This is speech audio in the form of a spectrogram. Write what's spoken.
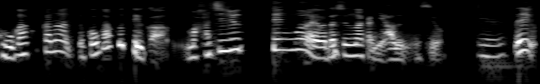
語学かな、語学っていうか、まあ80点ぐらい私の中にあるんですよ。えで、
